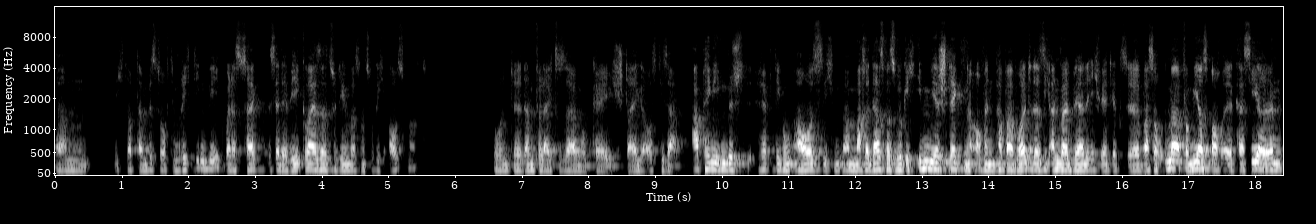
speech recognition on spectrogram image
ähm, ich glaube, dann bist du auf dem richtigen Weg, weil das zeigt, ist ja der Wegweiser zu dem, was uns wirklich ausmacht und äh, dann vielleicht zu sagen, okay, ich steige aus dieser abhängigen Beschäftigung aus, ich mache das, was wirklich in mir steckt, ne? auch wenn Papa wollte, dass ich Anwalt werde, ich werde jetzt äh, was auch immer, von mir aus auch äh, Kassiererin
